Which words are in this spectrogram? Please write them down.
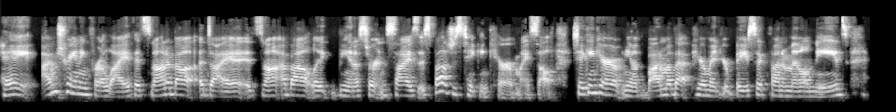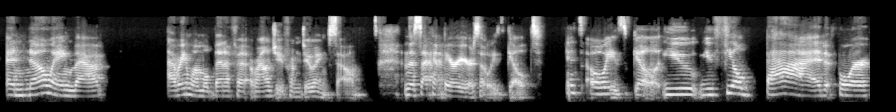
hey, I'm training for a life. It's not about a diet. It's not about like being a certain size. It's about just taking care of myself, taking care of, you know, the bottom of that pyramid, your basic fundamental needs, and knowing that everyone will benefit around you from doing so. And the second barrier is always guilt. It's always guilt. You you feel bad for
